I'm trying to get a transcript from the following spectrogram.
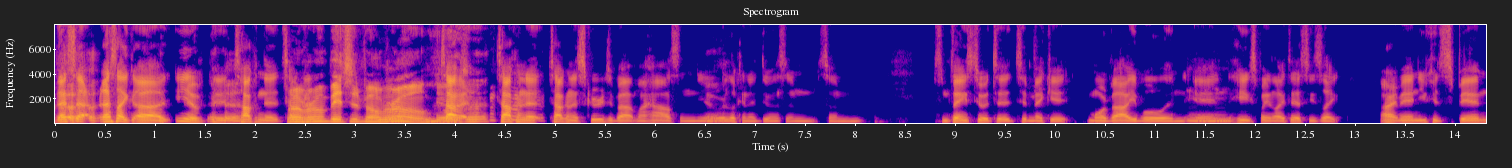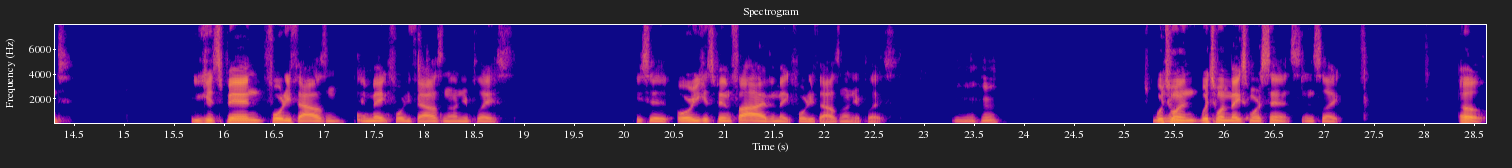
That's uh, that's like uh, you know, uh, talking to Vroom talking, to- bitches, from vroom. You know what I'm talking, talking to talking to Scrooge about my house, and you know, we're looking at doing some some some things to it to to make it more valuable. And Mm-hmm. and he explained it like this. He's like, "All right, man, you could spend you could spend forty thousand and make forty thousand on your place." He said, "Or you could spend five and make forty thousand on your place. Mhm. Which Yep. one? Which one makes more sense?" And it's like, "Oh,"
